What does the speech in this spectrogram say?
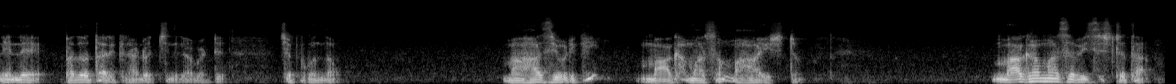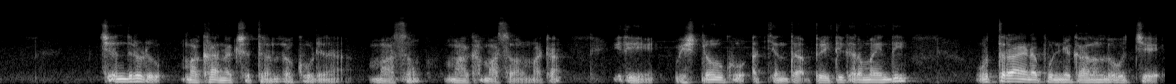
నిన్నే పదో తారీఖు నాడు వచ్చింది కాబట్టి చెప్పుకుందాం. మహాశివుడికి మాఘమాసం మహా ఇష్టం. మాఘమాస విశిష్టత చంద్రుడు మఖ నక్షత్రంలో కూడిన మాసం మాఘమాసం అన్నమాట. ఇది విష్ణువుకు అత్యంత ప్రీతికరమైంది. ఉత్తరాయణ పుణ్యకాలంలో వచ్చే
